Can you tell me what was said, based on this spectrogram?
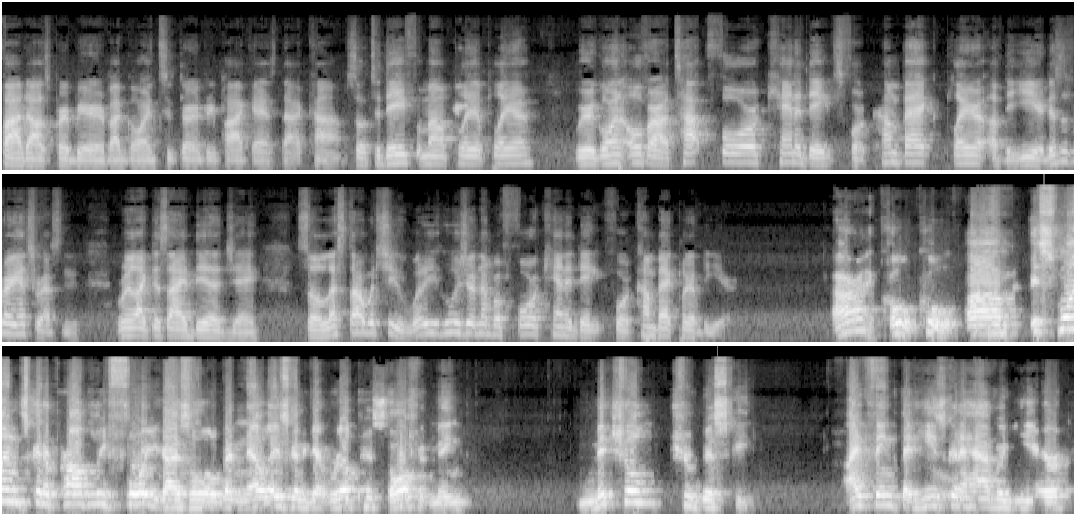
$5 per beer by going to 33podcast.com. So today for Mount Player Player, we're going over our top four candidates for comeback player of the year. This is very interesting. Really like this idea, Jay. So let's start with you. What are you, who is your number four candidate for comeback player of the year? All right, cool, cool. Um, this one's going to probably floor you guys a little bit, and LA's going to get real pissed off at me. Mitchell Trubisky. I think that he's going to have a year.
